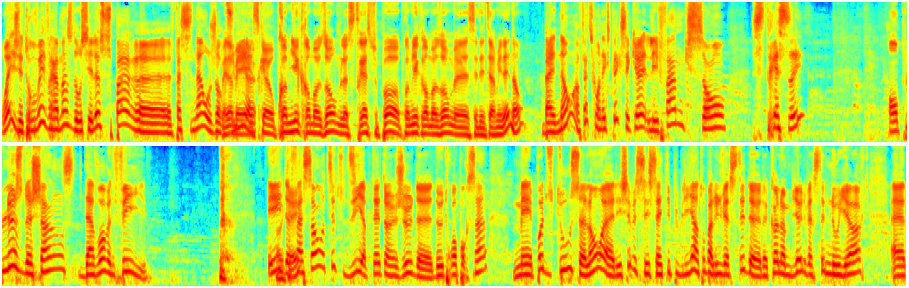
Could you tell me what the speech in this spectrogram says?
Oui, j'ai trouvé vraiment ce dossier-là super euh, fascinant Mais, aujourd'hui. non, mais Euh, est-ce qu'au premier chromosome, le stress ou pas, au premier chromosome, euh, c'est déterminé, non? Ben non, en fait, ce qu'on explique, c'est que les femmes qui sont stressées ont plus de chances d'avoir une fille. Et de façon, tu sais, tu dis, il y a peut-être un jeu de 2-3% mais pas du tout. Selon euh, les chiffres, c'est- ça a été publié entre autres par l'Université de, de Columbia, l'Université de New York. Euh,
